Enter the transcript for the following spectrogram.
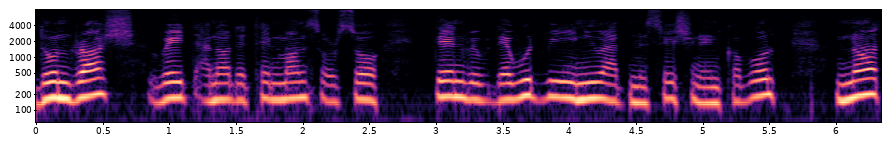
don't rush. Wait another ten months or so. Then we, there would be a new administration in Kabul, not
